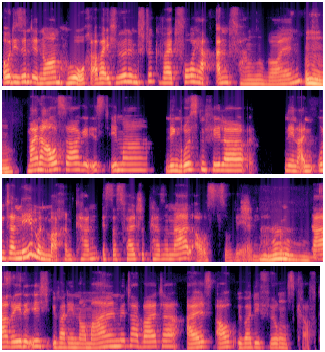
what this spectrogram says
Oh, die sind enorm hoch, aber ich würde ein Stück weit vorher anfangen wollen. Mhm. Meine Aussage ist immer, den größten Fehler, den ein Unternehmen machen kann, ist das falsche Personal auszuwählen. Und da rede ich über den normalen Mitarbeiter als auch über die Führungskraft.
